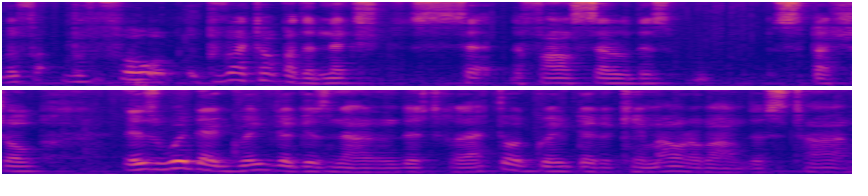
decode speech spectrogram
before before I talk about the next set, the final set of this special, it's weird that Gravedigger's not in this because I thought Gravedigger came out around this time,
